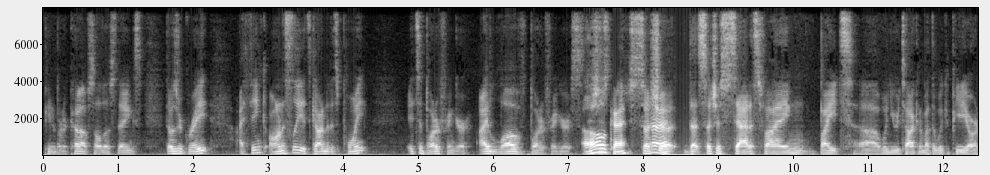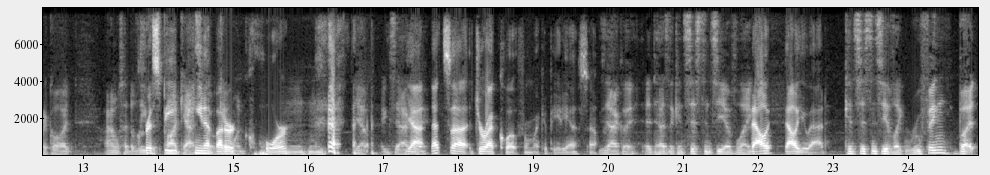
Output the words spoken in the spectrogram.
peanut butter cups, all those things. Those are great. I think honestly, it's gotten to this point. It's a Butterfinger. I love Butterfingers. It's Oh, okay. Such All a right. that's such a satisfying bite. Uh, when you were talking about the Wikipedia article, I, I almost had to leave Crispy this podcast. peanut butter core. Mhm. yep, exactly. Yeah, that's a direct quote from Wikipedia. So exactly. It has the consistency of like Val- value add. consistency of like roofing, but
